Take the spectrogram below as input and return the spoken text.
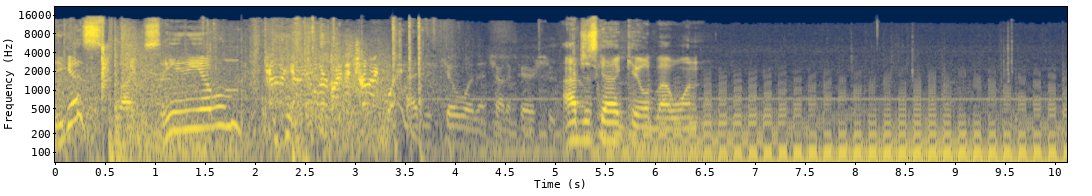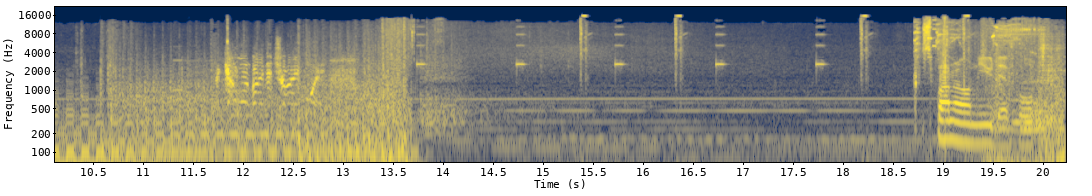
Do you guys like see any of them? Got a guy over by the driveway. I just killed one that tried to parachute. I just got killed by one. I got one by the driveway. Spawning on you, Deadpool.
